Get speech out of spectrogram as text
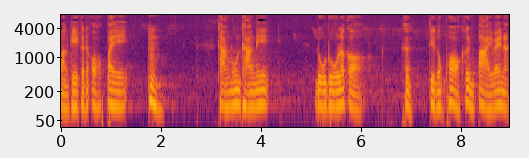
บางทีก็จะออกไปทางนู้นทางนี้ ดูดูแล้วก็ ที่หลวงพ่อขึ้นป้ายไว้นะ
